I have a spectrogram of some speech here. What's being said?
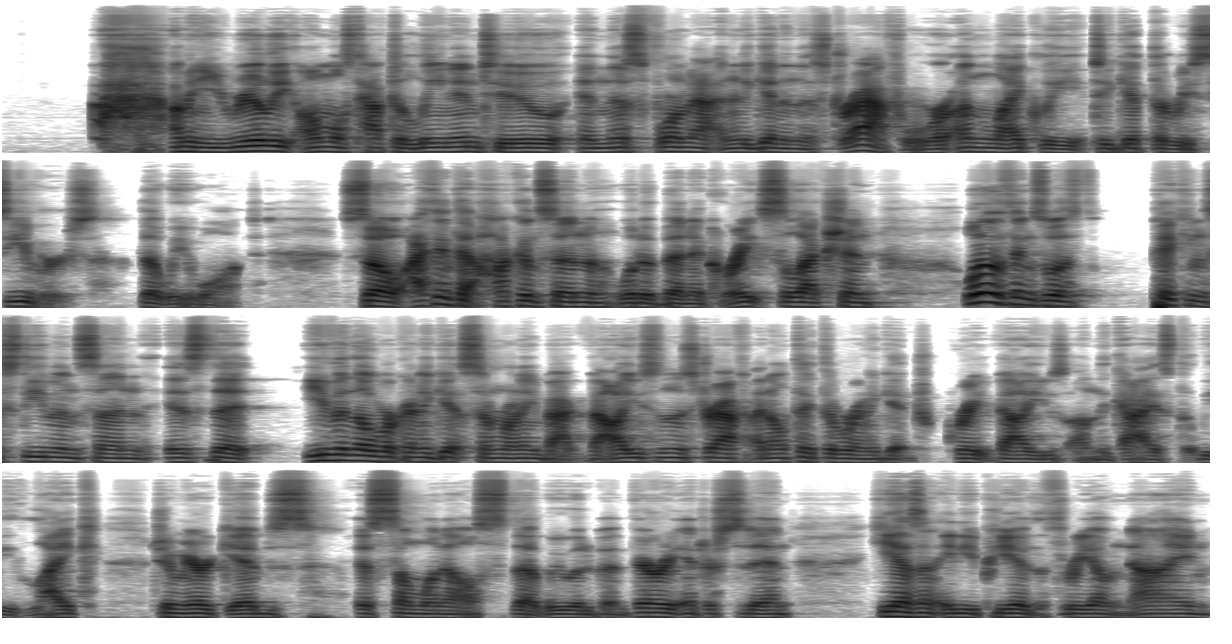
I mean, you really almost have to lean into in this format and again in this draft where we're unlikely to get the receivers that we want. So I think that Hockenson would have been a great selection. One of the things with picking Stevenson is that even though we're going to get some running back values in this draft, I don't think that we're going to get great values on the guys that we like. Jahmyr Gibbs is someone else that we would have been very interested in. He has an ADP of the 309.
